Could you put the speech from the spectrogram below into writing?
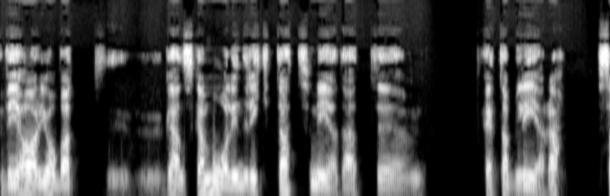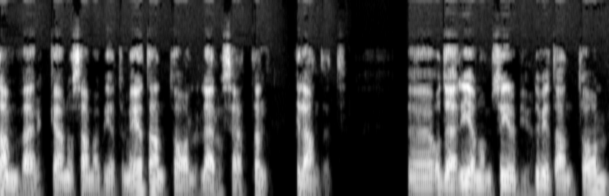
Vi har jobbat eh, ganska målinriktat med att eh, etablera samverkan och samarbete med ett antal lärosäten i landet. Eh, och därigenom så erbjuder vi ett antal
